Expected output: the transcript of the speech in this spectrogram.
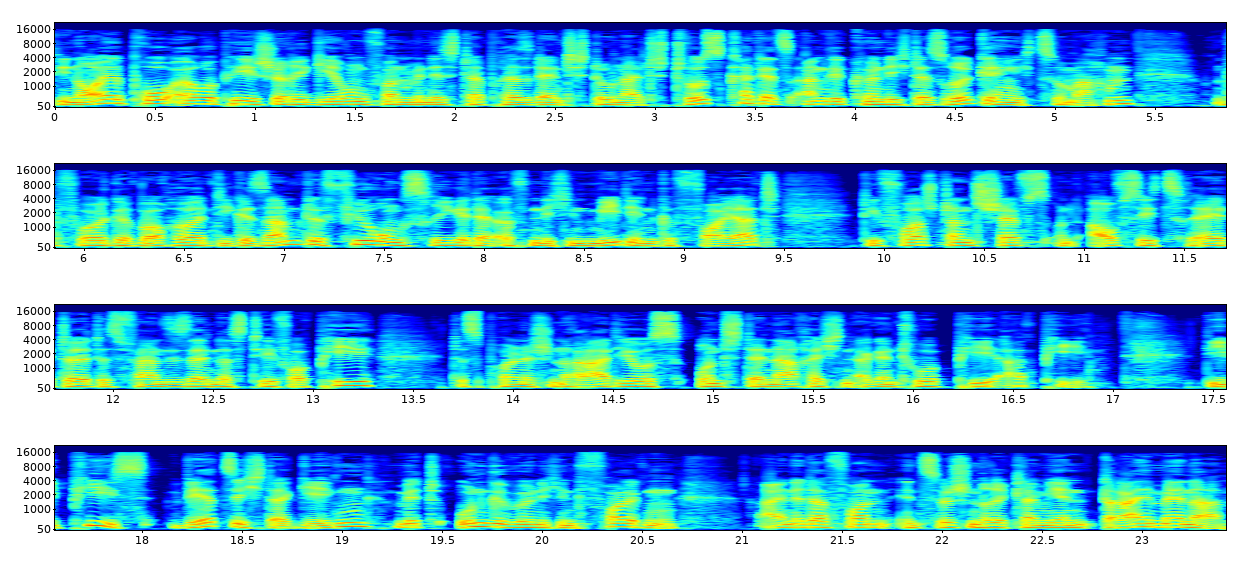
Die neue proeuropäische Regierung von Ministerpräsident Donald Tusk hat jetzt angekündigt, das rückgängig zu machen und vorige Woche die gesamte Führungsriege der öffentlichen Medien gefeuert. Die Vorstandschefs und Aufsichtsräte des Fernsehsenders TVP, des polnischen Radios und der Nachrichtenagentur PAP. Die Peace wehrt sich dagegen mit ungewöhnlichen Folgen. Eine davon inzwischen reklamieren drei Männer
